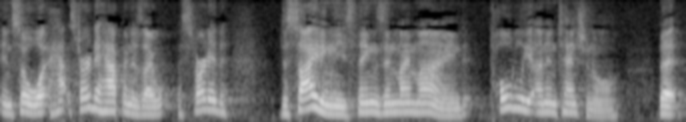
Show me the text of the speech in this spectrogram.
And so what ha- started to happen is I started deciding these things in my mind, totally unintentional, that,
